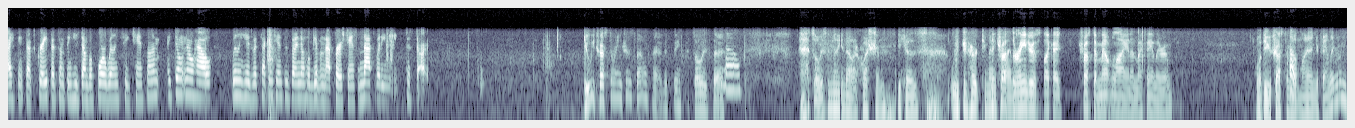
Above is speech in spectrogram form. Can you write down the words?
I think that's great. That's something he's done before, willing to take chances on them. I don't know how willing he is with second chances, but I know he'll give him that first chance, and that's what he needs to start. Do we trust the Rangers, though? I think it's always the no. It's always the million dollar question because we've been hurt too many times. I trust times. the Rangers like I trust a mountain lion in my family room. Well, do you trust a Oh. mountain lion in your family room?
